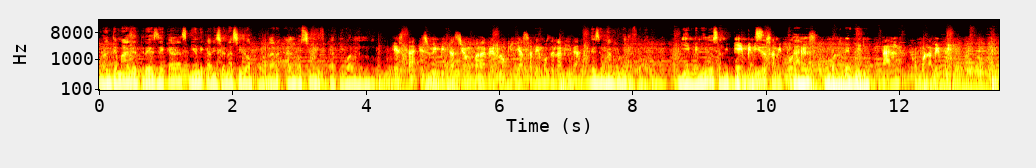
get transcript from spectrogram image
Durante más de tres décadas, mi única visión ha sido aportar algo significativo al mundo. Esta es una invitación para ver lo que ya sabemos de la vida desde un ángulo diferente. Bienvenidos a mi podcast. Bienvenidos a mi podcast. Tal como la ve Willy. Tal como la ve Willy.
